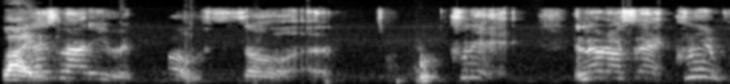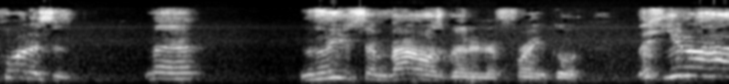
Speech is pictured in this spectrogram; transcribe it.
like That's not even close. So uh, Clint, you know what I'm saying? Clint Portis is man leaps and bounds better than Frank Gore. You know how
